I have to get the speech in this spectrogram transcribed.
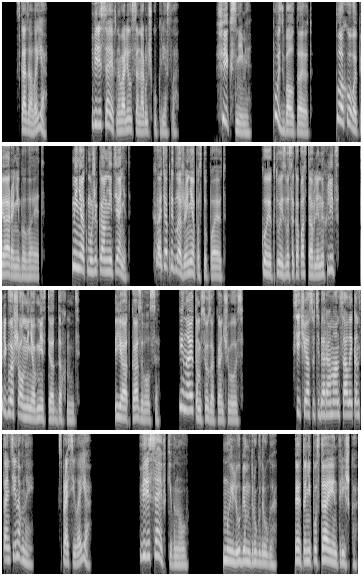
— сказала я. Вересаев навалился на ручку кресла. «Фиг с ними. Пусть болтают. Плохого пиара не бывает. Меня к мужикам не тянет, хотя предложения поступают. Кое-кто из высокопоставленных лиц приглашал меня вместе отдохнуть. Я отказывался, и на этом все заканчивалось. «Сейчас у тебя роман с Аллой Константиновной?» — спросила я. Вересаев кивнул. «Мы любим друг друга. Это не пустая интрижка,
